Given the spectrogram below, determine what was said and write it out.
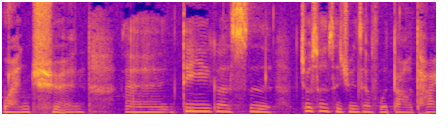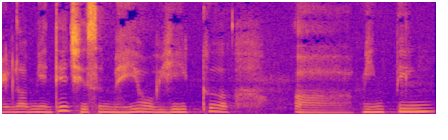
完全。嗯，第一个是，就算是军政府倒台了，缅甸其实没有一个呃民兵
